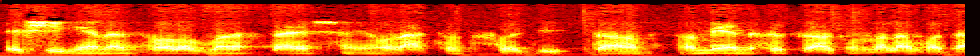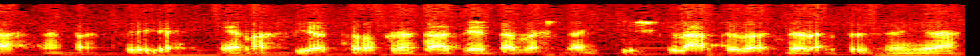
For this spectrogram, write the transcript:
és igen, ez valóban ez teljesen jól látod, hogy itt a, a mérnökök azonnal levadásznak a cégek ilyen a fiatalokra, tehát érdemes nekik is kilátogatni a rendezvényre,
